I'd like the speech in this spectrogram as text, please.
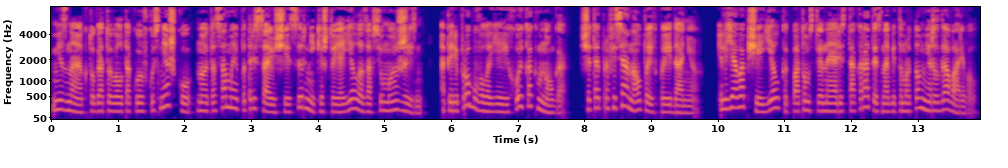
Не знаю, кто готовил такую вкусняшку, но это самые потрясающие сырники, что я ела за всю мою жизнь. А перепробовала я их ой как много. Считай, профессионал по их поеданию. Илья вообще ел, как потомственный аристократ и с набитым ртом не разговаривал.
